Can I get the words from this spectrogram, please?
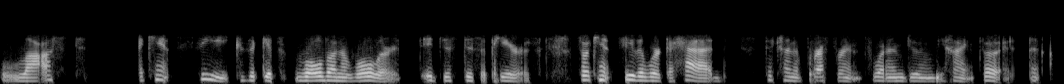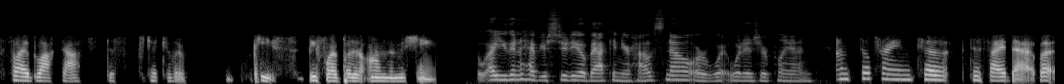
lost. I can't see because it gets rolled on a roller. It, just disappears. So I can't see the work ahead to kind of reference what I'm doing behind. So uh, so I blocked off this particular piece before I put it on the machine. Are you going to have your studio back in your house now, or what? What is your plan? I'm still trying to decide that, but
